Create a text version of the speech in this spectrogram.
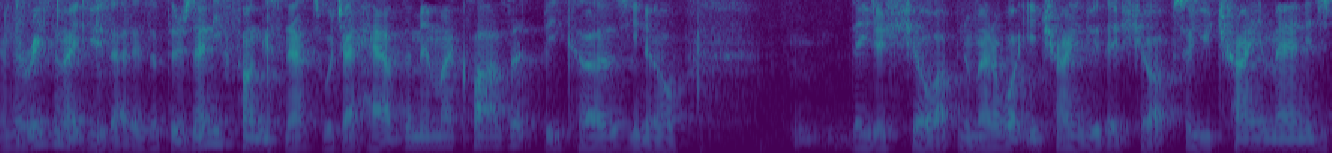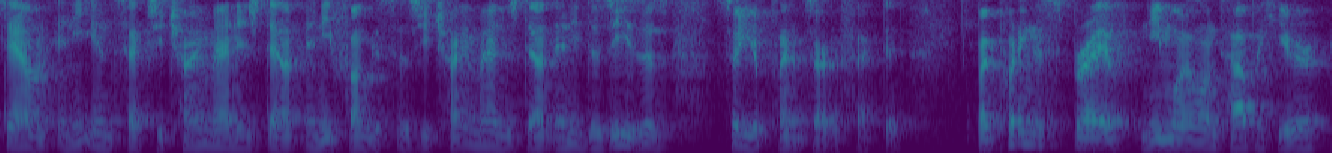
And the reason I do that is if there's any fungus gnats, which I have them in my closet because, you know, they just show up. No matter what you try and do, they show up. So you try and manage down any insects, you try and manage down any funguses, you try and manage down any diseases so your plants aren't affected. By putting a spray of neem oil on top of here,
